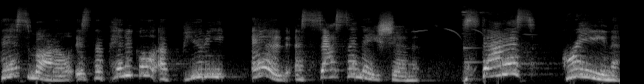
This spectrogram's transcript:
This model is the pinnacle of beauty and assassination. Status green.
